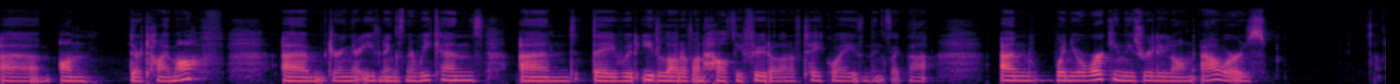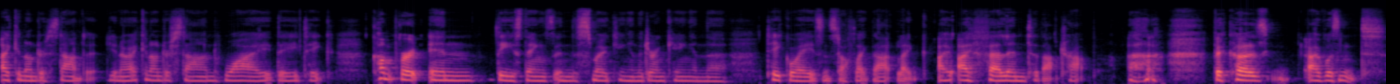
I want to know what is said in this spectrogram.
um, on their time off um, during their evenings and their weekends, and they would eat a lot of unhealthy food, a lot of takeaways and things like that. And when you're working these really long hours, I can understand it. You know, I can understand why they take comfort in these things, in the smoking and the drinking and the takeaways and stuff like that. Like, I, I fell into that trap because I wasn't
